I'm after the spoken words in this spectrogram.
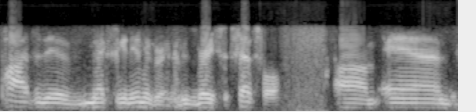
positive Mexican immigrant who's very successful. Um, and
